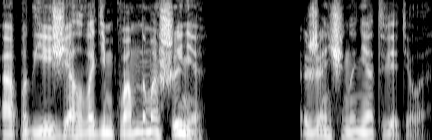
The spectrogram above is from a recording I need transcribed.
А подъезжал Вадим к вам на машине? Женщина не ответила.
